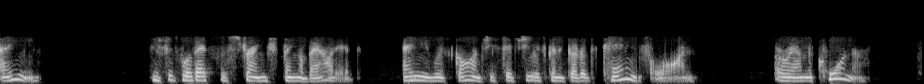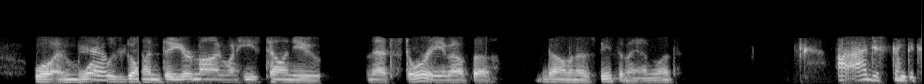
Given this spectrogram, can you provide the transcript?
Amy? He said, well, that's the strange thing about it. Amy was gone. She said she was going to go to the tanning salon around the corner. Well, and what So- was going through your mind when he's telling you that story about the Domino's Pizza Man? What? I, just think it's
